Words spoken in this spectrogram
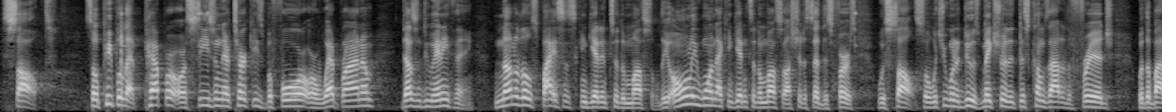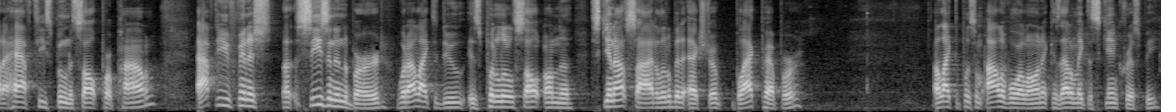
Salt. So people that pepper or season their turkeys before or wet brine them doesn't do anything. None of those spices can get into the muscle. The only one that can get into the muscle, I should have said this first, was salt. So what you want to do is make sure that this comes out of the fridge with about a half teaspoon of salt per pound. After you finish uh, seasoning the bird, what I like to do is put a little salt on the skin outside, a little bit of extra, black pepper. I like to put some olive oil on it because that'll make the skin crispy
